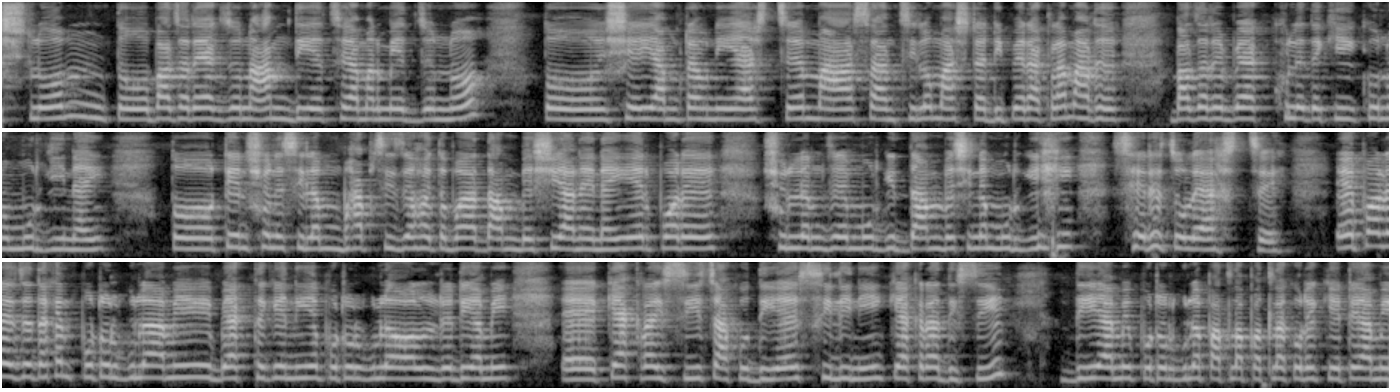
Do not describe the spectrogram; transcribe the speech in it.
আসলো। তো বাজারে একজন আম দিয়েছে আমার মেয়ের জন্য। তো সেই আমটাও নিয়ে আসছে। মাছ আনছিল, মাছটা ডিপে রাখলাম আর বাজারে ব্যাগ খুলে দেখি কোনো মুরগি নাই। তো টেনশনে ছিলাম, ভাবছি যে হয়তো বা দাম বেশি আনে নাই। এরপরে শুনলাম যে মুরগির দাম বেশি না, মুরগি ছেড়ে চলে আসছে। এরপরে যে দেখেন পটলগুলো আমি ব্যাগ থেকে নিয়ে পটলগুলো অলরেডি আমি ক্যাকড়াইছি চাকু দিয়ে সিলিনি ক্যাকড়া দিছি। দিয়ে আমি পটলগুলো পাতলা পাতলা করে কেটে আমি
